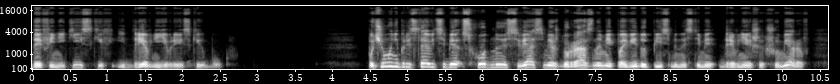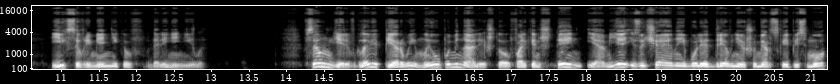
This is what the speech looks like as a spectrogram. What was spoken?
до финикийских и древнееврейских букв. Почему не представить себе сходную связь между разными по виду письменностями древнейших шумеров и их современников в долине Нила? В самом деле, в главе 1 мы упоминали, что Фалькенштейн и Амье, изучая наиболее древнее шумерское письмо,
